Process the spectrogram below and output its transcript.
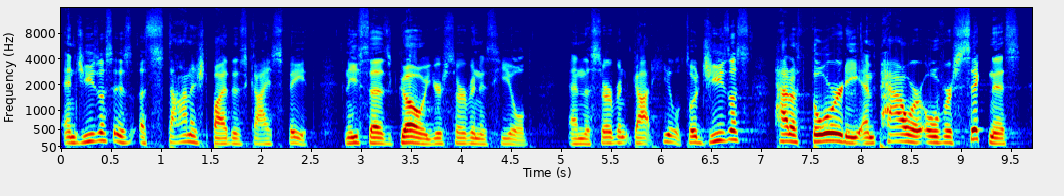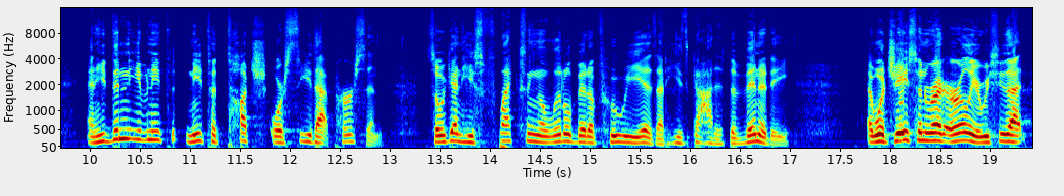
And Jesus is astonished by this guy's faith. And he says, Go, your servant is healed. And the servant got healed. So Jesus had authority and power over sickness, and he didn't even need to, need to touch or see that person. So again, he's flexing a little bit of who he is, that he's God, his divinity. And what Jason read earlier, we see that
